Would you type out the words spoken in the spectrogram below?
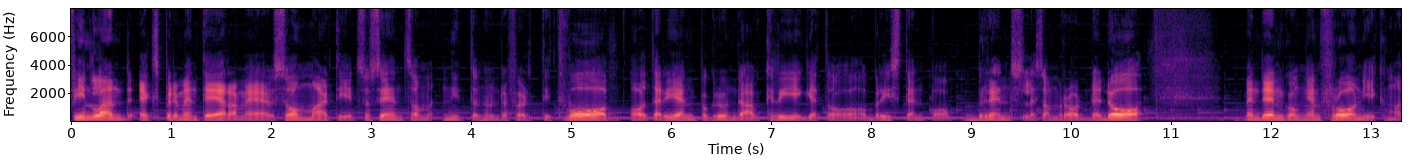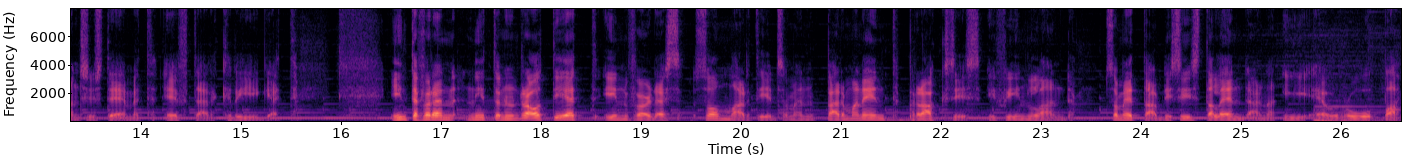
Finland experimenterade med sommartid så sent som 1942, återigen på grund av kriget och bristen på bränsle som rådde då. Men den gången frångick man systemet efter kriget. Inte förrän 1981 infördes sommartid som en permanent praxis i Finland, som ett av de sista länderna i Europa.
